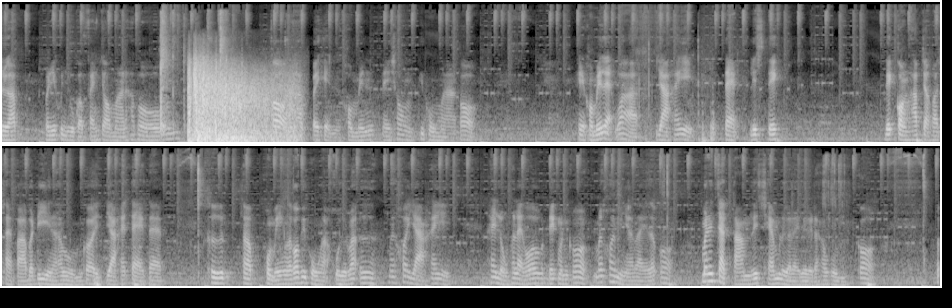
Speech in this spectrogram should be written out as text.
สวัสดีครับ วันนี้คุณอยู่กับแฟงจอมมานะครับผมก็นะครับไปเห็นคอมเมนต์ในช่องพี่พงมาก็ เห็นคอมเมนต์แหละว่า อยากให้แตกลิสต์เด็กเด็กกองทัพจากฟ้าสายฟ้าบัดดี้นะครับผมก็อยากให้แตกแต่คือสำหรับผมเองแล้วก็พี่พงษ์อะคุยกันว่าเออ ไม่ค่อยอยากให้ให้หลงเท่าไหร่เพราะว่าเด็กมันก็ไม่ค่อยมีอะไร แล้วก็ไม่ได้จัดตามลิสต์แชมป์หรืออะไรเลยนะครับผมก็ก็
